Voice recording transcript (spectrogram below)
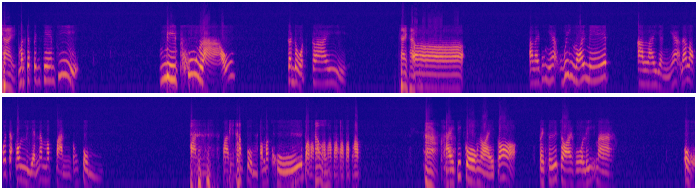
ใช่ มันจะเป็นเกมที่ มีพุ่งเหลา กระโดดไกล ใช่ครับอะไรพวกนี้วิ่งร้อยเมตร อะไรอย่างเงี้ย แล้วเราก็จะเอาเหรียญมาปั่นตรงปุ่ม ปั่นปั่นตรงปุ่มเอามาถูปับปับปับปับปับปับปับใครที่โกงหน่อยก็ไปซื้อจอยโฮลิมา โอ้โห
